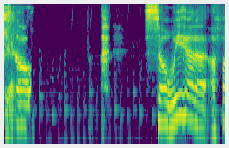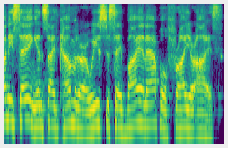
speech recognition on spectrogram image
Yeah. So, so we had a, a funny saying inside Commodore. We used to say, "Buy an apple, fry your eyes."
